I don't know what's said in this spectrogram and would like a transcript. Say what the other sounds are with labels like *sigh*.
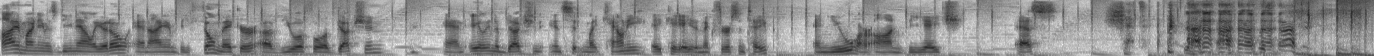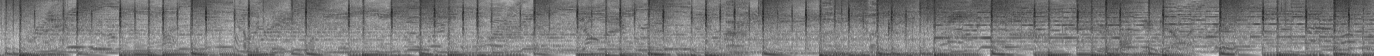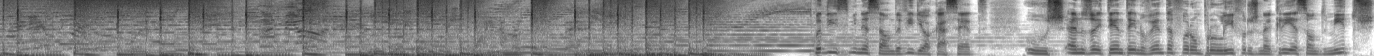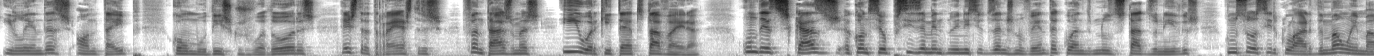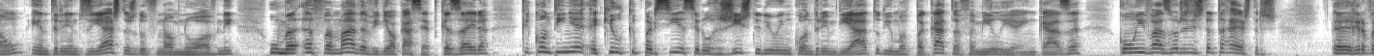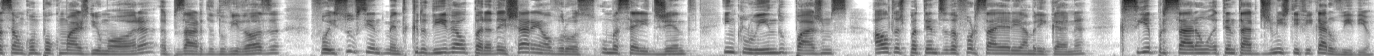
Hi, my name is Dean Alioto, and I am the filmmaker of UFO Abduction and Alien Abduction Incident in Lake County, aka the McPherson tape. And you are on VHS. Shit. *laughs* *laughs* Disseminação da videocassete, os anos 80 e 90 foram prolíferos na criação de mitos e lendas on tape, como discos voadores, extraterrestres, fantasmas e o arquiteto Taveira. Um desses casos aconteceu precisamente no início dos anos 90, quando nos Estados Unidos começou a circular de mão em mão, entre entusiastas do fenómeno OVNI, uma afamada videocassete caseira que continha aquilo que parecia ser o registro de um encontro imediato de uma pacata família em casa com invasores extraterrestres. A gravação, com pouco mais de uma hora, apesar de duvidosa, foi suficientemente credível para deixar em alvoroço uma série de gente, incluindo, pasme-se, altas patentes da Força Aérea Americana, que se apressaram a tentar desmistificar o vídeo.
